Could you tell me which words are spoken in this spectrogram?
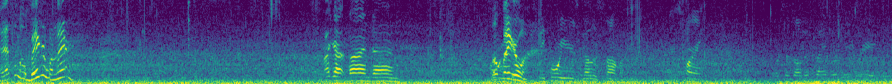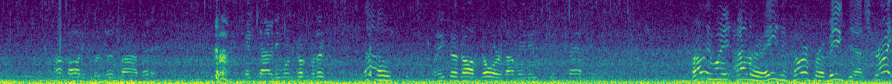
That's a little bigger one there. I got mine done. A little bigger years- one. Be four years ago this summer. Spring. Which was on this thing with me rig. I caught him for a good five minutes. he decided he wanted to cook for the Uh-oh. When he took off north, I mean, he, he snapped Probably went either an Asian carp for a big uh, strike.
